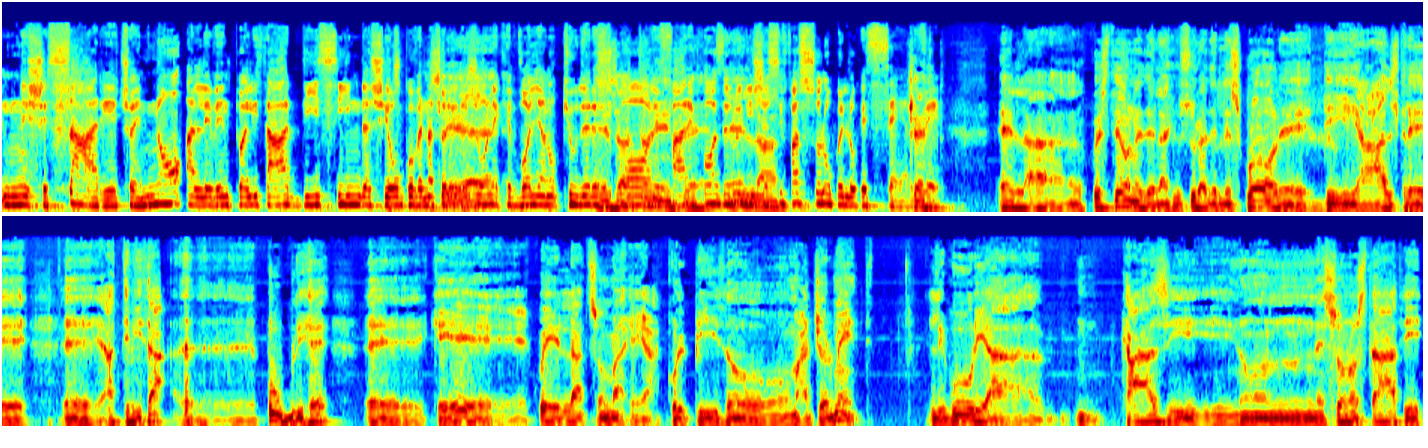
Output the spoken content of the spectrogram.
necessarie, cioè no all'eventualità di sindaci o governatori di sì, regione che vogliano chiudere scuole, fare cose, lui dice la... si fa solo quello che serve. Certo è la questione della chiusura delle scuole e di altre eh, attività eh, pubbliche eh, che è quella insomma, che ha colpito maggiormente. Liguria casi non ne sono stati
